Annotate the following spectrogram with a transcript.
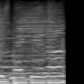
He's making a.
